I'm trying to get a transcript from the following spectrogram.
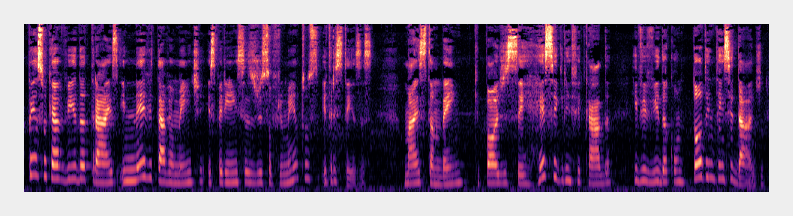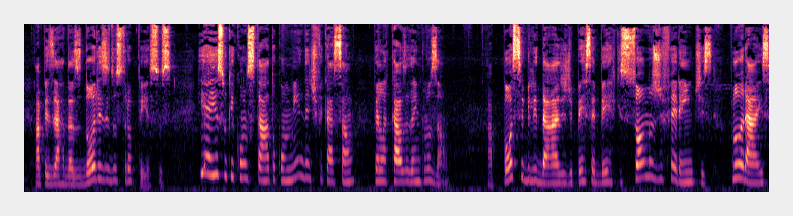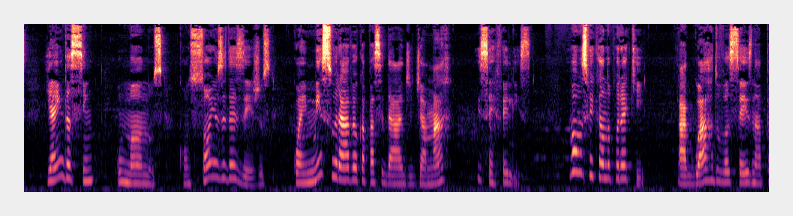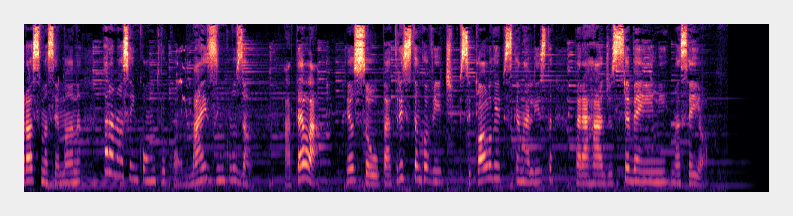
Penso que a vida traz inevitavelmente experiências de sofrimentos e tristezas, mas também que pode ser ressignificada e vivida com toda intensidade, apesar das dores e dos tropeços. E é isso que constato com minha identificação pela causa da inclusão. A possibilidade de perceber que somos diferentes, plurais e ainda assim humanos, com sonhos e desejos com a imensurável capacidade de amar e ser feliz. Vamos ficando por aqui. Aguardo vocês na próxima semana para nosso encontro com mais inclusão. Até lá! Eu sou Patrícia Stankovic, psicóloga e psicanalista para a Rádio CBN Maceió.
